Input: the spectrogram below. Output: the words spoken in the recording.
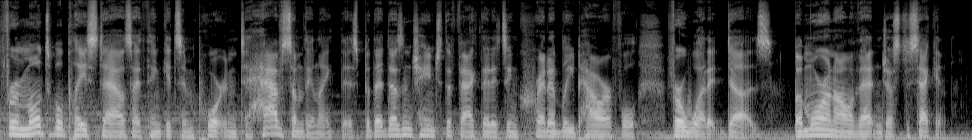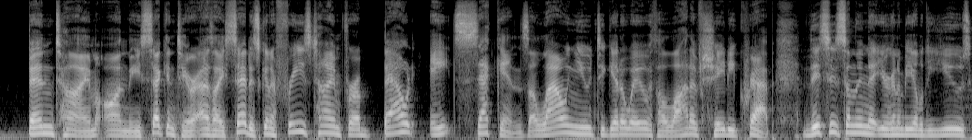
for multiple playstyles, I think it's important to have something like this, but that doesn't change the fact that it's incredibly powerful for what it does. But more on all of that in just a second Bend time on the second tier, as I said, is going to freeze time for about eight seconds, allowing you to get away with a lot of shady crap. This is something that you're going to be able to use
